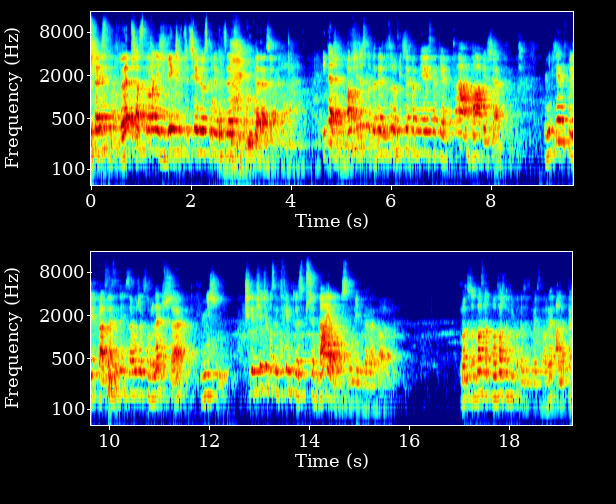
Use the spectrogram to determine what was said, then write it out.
I to jest lepsza strona niż większość przedsiębiorstw, które widzę w internecie. I też, Wam się często to co robicie pewnie jest takie, a bawię się. Nie widziałem Twoich prac, ale stanie założyć, że są lepsze niż 70% firm, które sprzedają usługi internetowe. Bo to jest odważna, odważna hipoteza z mojej strony, ale tak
